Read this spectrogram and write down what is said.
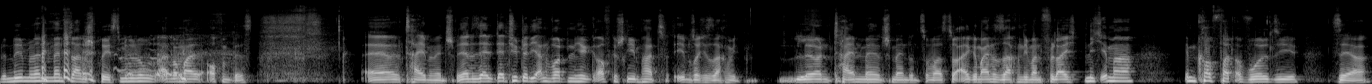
Indem du Menschen ansprichst, wenn du einfach mal offen bist. Äh, Time Management. Der, der Typ, der die Antworten hier aufgeschrieben hat, eben solche Sachen wie Learn Time Management und sowas, so allgemeine Sachen, die man vielleicht nicht immer im Kopf hat, obwohl sie sehr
